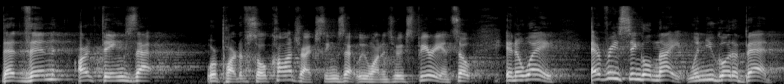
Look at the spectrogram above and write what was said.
that then are things that were part of soul contracts, things that we wanted to experience. So, in a way, every single night when you go to bed,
